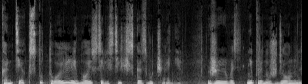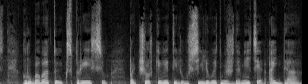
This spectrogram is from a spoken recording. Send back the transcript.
контексту то или иное стилистическое звучание. Живость, непринужденность, грубоватую экспрессию – подчеркивает или усиливает междометие «айда»,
